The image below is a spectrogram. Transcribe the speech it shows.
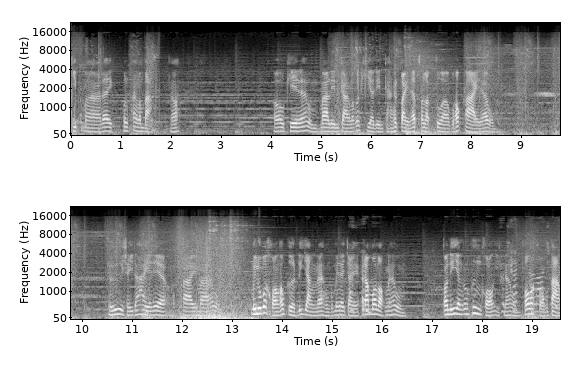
คลิปมาได้ค่อนข้างลำบากเนาะเอาโอเคนะครับผมมาเลนกลางเราก็เคลียร์เลนกลางกันไปนะครับสำหรับตัวฮอกอายนะครับผมเออใช้ได้อะเนี่ยฮอกอายมาครับผมไม่รู้ว่าของเขาเกิดหรือยังนะ ผมก็ไม่แน่ใจอดัมบอลล็อกนะครับผม ตอนนี้ยังต้องพึ่งของอีกนะครับผมเพราะว่าของตาม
